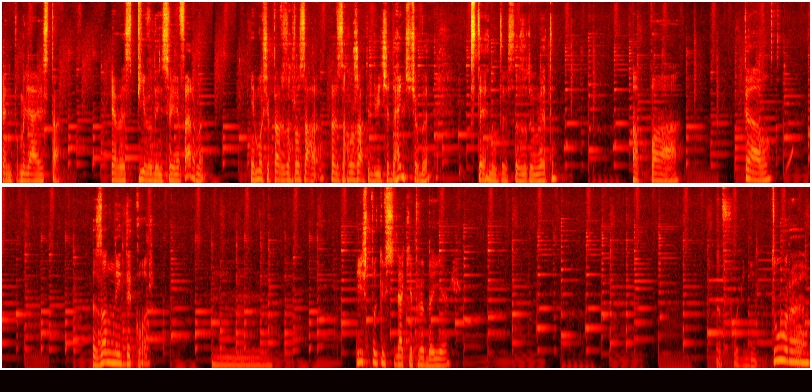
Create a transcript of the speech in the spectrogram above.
Я не помиляюсь, так. Через південь своєї ферми. Я мушу перезагруза... перезагружати двічі день, щоб встигнути все зробити. Опа. Цікаво. Сезонний декор. І штуки всілякі продаєш. Фурнітура.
